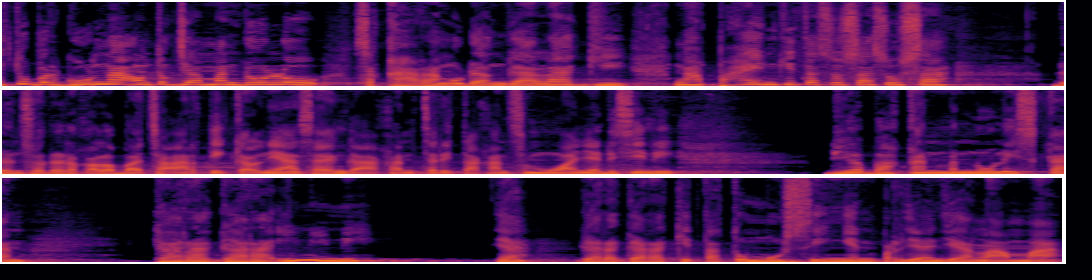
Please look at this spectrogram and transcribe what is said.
Itu berguna untuk zaman dulu. Sekarang udah enggak lagi. Ngapain kita susah-susah? Dan saudara kalau baca artikelnya, saya nggak akan ceritakan semuanya di sini. Dia bahkan menuliskan gara-gara ini nih, ya, gara-gara kita tuh musingin perjanjian lama,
